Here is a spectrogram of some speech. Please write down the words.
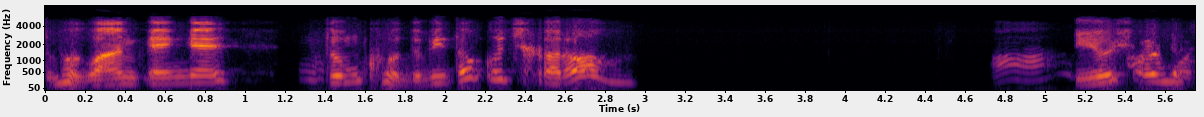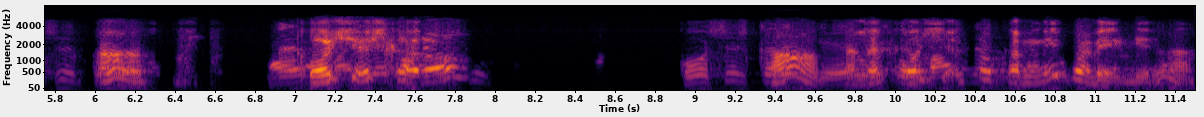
तो भगवान कहेंगे तुम खुद भी तो कुछ करो हाँ यू शुड कोशिश करो। हाँ कोशिश करो। कोशिश हाँ करेंगे कोशिश तो करनी पड़ेगी ना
